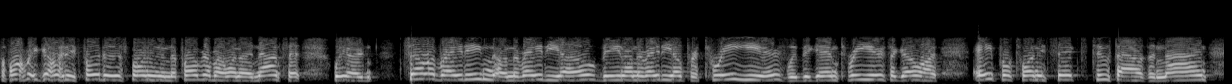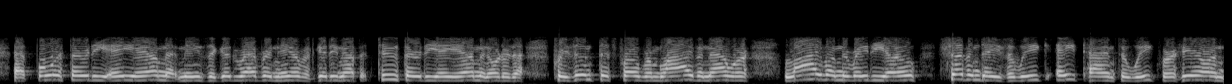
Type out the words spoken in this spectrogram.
before we go any further this morning in the program, I want to announce that we are celebrating on the radio, being on the radio for three years. We began three years ago on April 26, 2009 at 4.30 a.m. That means the good reverend here was getting up at 2.30 a.m. in order to present this program live, and now we're live on the radio seven days a week, eight times a week. We're here on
